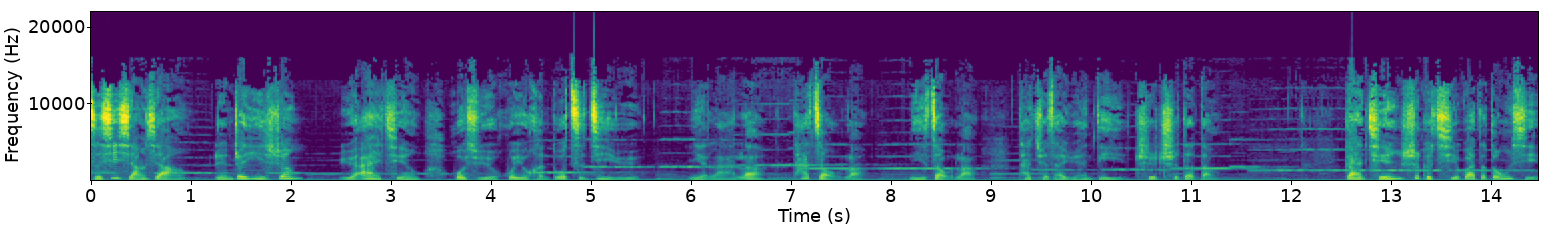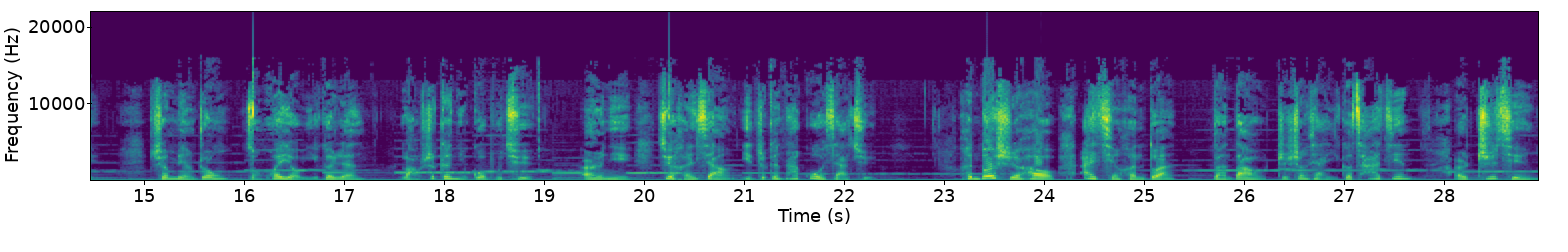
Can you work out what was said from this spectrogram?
仔细想想，人这一生与爱情，或许会有很多次际遇。你来了，他走了；你走了，他却在原地痴痴的等。感情是个奇怪的东西，生命中总会有一个人老是跟你过不去，而你却很想一直跟他过下去。很多时候，爱情很短，短到只剩下一个擦肩，而知情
